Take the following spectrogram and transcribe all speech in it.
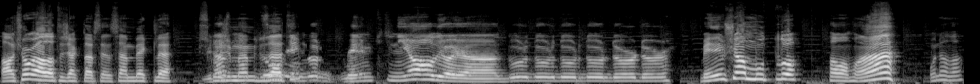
Daha çok ağlatacaklar seni sen bekle. Psikolojimi ben bir mutlu düzelteyim. olayım, Dur. Benimki niye ağlıyor ya? Dur dur dur dur dur dur. Benim şu an mutlu. Tamam ha? O ne lan?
